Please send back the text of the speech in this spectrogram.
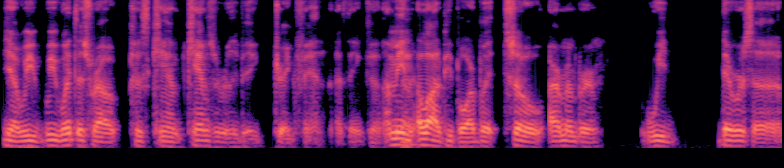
Yeah, we we went this route because Cam Cam's a really big Drake fan. I think. Uh, I mean, yeah. a lot of people are, but so I remember we there was a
